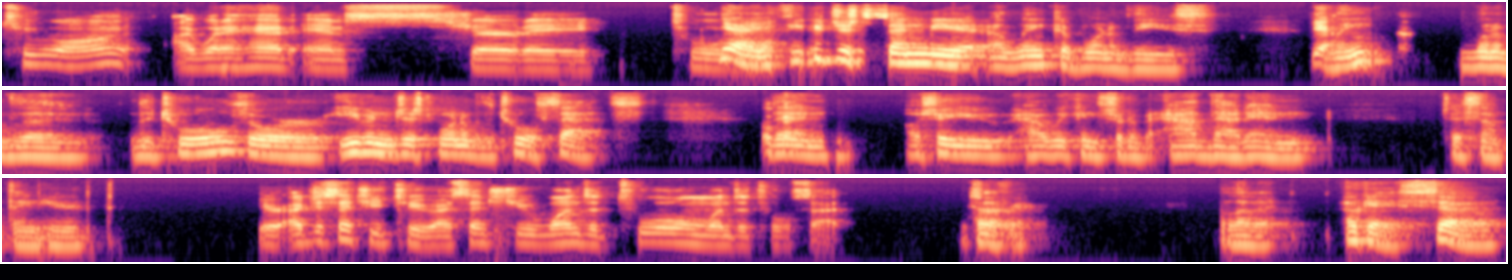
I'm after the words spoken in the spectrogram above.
too long, I went ahead and shared a tool. Yeah, if you could just send me a, a link of one of these Yeah. link, one of the the tools, or even just one of the tool sets, Okay. then I'll show you how we can sort of add that in to something here. Here, I just sent you two. I sent you one's a tool and one's a tool set. Perfect. I love it. Okay, so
